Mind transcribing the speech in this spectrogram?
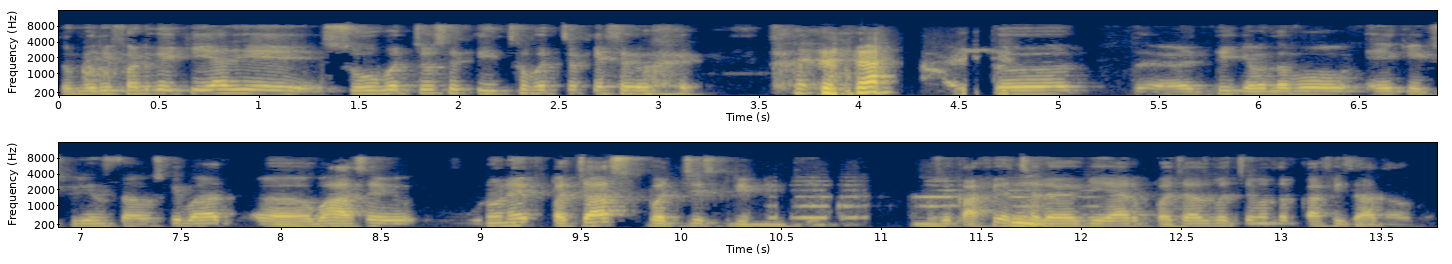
तो मेरी फट गई कि यार ये सौ बच्चों से तीन सौ बच्चों कैसे हो गए? तो ठीक है मतलब वो एक एक्सपीरियंस था। उसके बाद वहाँ से उन्होंने पचास बच्चे स्क्रीनिंग किए मुझे काफ़ी अच्छा हम्म। लगा कि यार पचास बच्चे मतलब काफ़ी ज़्यादा हो गए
